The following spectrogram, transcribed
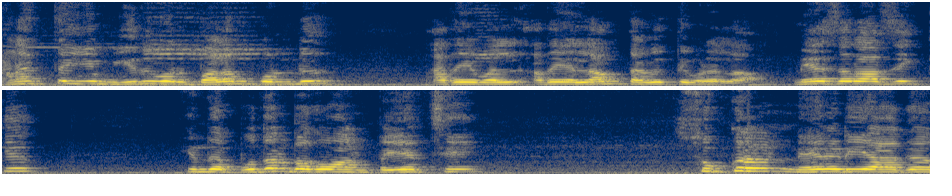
அனைத்தையும் இருவர் பலம் கொண்டு அதை வல் அதையெல்லாம் தவிர்த்து விடலாம். மேசராசிக்கு இந்த புதன் பகவான் பெயர்ச்சி சுக்கரன் நேரடியாக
